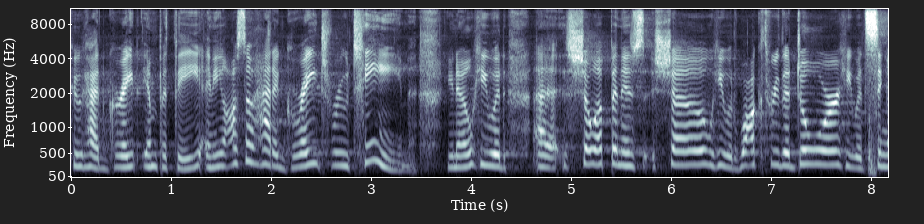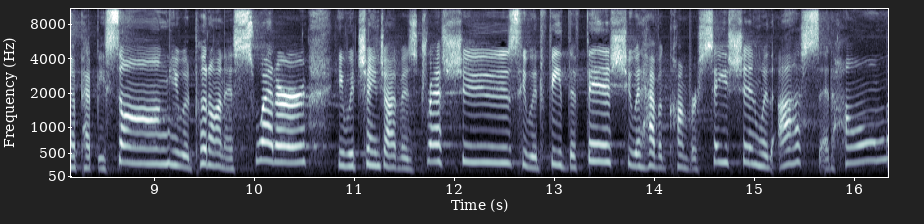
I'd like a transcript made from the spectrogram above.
who had great empathy, and he also had a great routine. You know, he would uh, show up in his show, he would walk through the door, he would sing a peppy song, he would put on his sweater, he would change out of his dress shoes, he would feed the fish, he would have a conversation with us at home.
